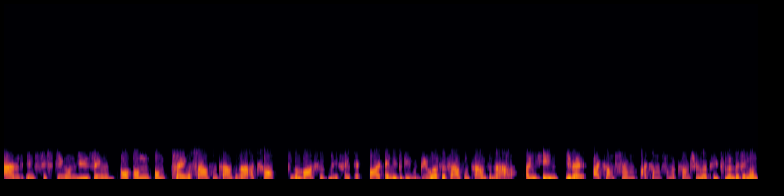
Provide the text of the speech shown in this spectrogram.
and insisting on using, on, on paying a thousand pounds an hour. I can't for the life of me think that anybody would be worth a thousand pounds an hour. I mean, you know, I come from, I come from a country where people are living on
